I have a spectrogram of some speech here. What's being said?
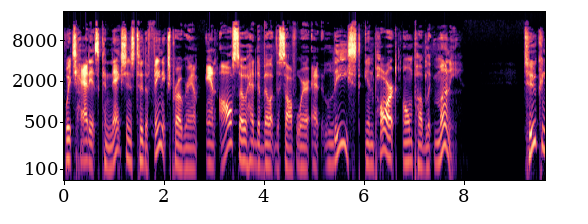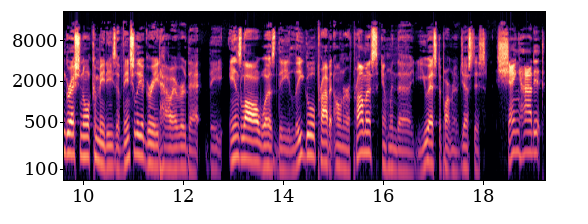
which had its connections to the Phoenix program and also had developed the software at least in part on public money. Two congressional committees eventually agreed, however, that the Inslaw was the legal private owner of PROMIS, and when the U.S. Department of Justice shanghaied it,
